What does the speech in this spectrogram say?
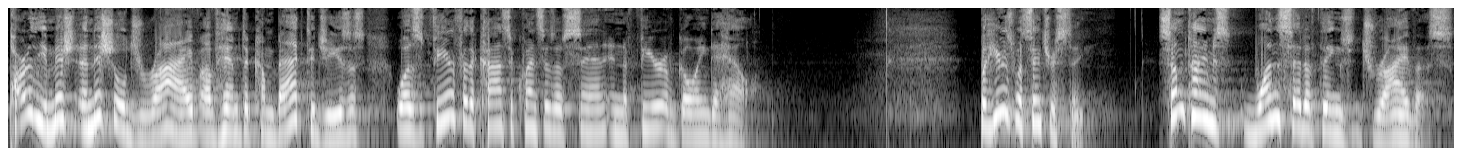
part of the initial drive of him to come back to Jesus was fear for the consequences of sin and the fear of going to hell. But here's what's interesting. Sometimes one set of things drive us,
